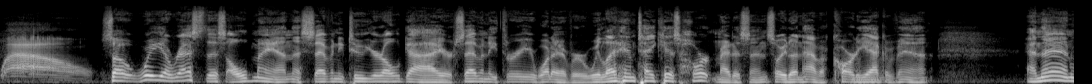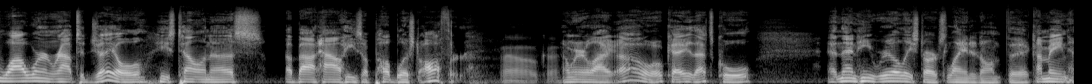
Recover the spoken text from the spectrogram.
Wow. So we arrest this old man, this 72 year old guy or 73 or whatever. We let him take his heart medicine so he doesn't have a cardiac mm-hmm. event. And then while we're en route to jail, he's telling us about how he's a published author. Oh, okay. And we were like, oh, okay, that's cool. And then he really starts laying it on thick. I mean,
